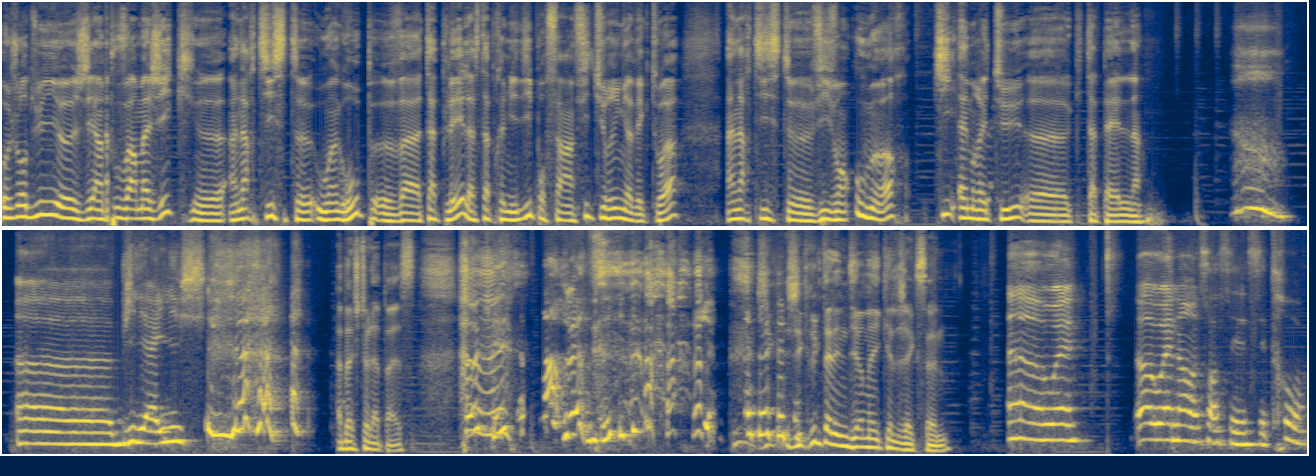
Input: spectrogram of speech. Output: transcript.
Aujourd'hui, euh, j'ai un pouvoir magique. Euh, un artiste ou un groupe va t'appeler là cet après-midi pour faire un featuring avec toi. Un artiste vivant ou mort. Qui aimerais-tu qui t'appelle? Euh, Billie Eilish. Ah bah je te la passe. Ok, merci. J'ai cru que t'allais me dire Michael Jackson. Ah ouais. Ah ouais, non, ça c'est trop.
